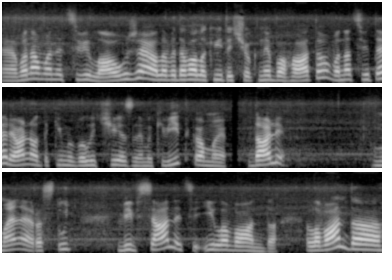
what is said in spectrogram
Е, Вона в мене цвіла вже, але видавала квіточок небагато. Вона цвіте реально такими величезними квітками. Далі в мене ростуть вівсяниці і лаванда. Лаванда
